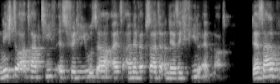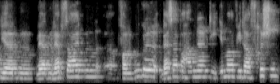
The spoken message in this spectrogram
nicht so attraktiv ist für die User als eine Webseite, an der sich viel ändert. Deshalb werden, werden Webseiten äh, von Google besser behandelt, die immer wieder frischen,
